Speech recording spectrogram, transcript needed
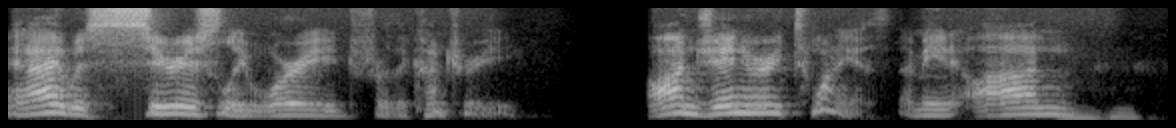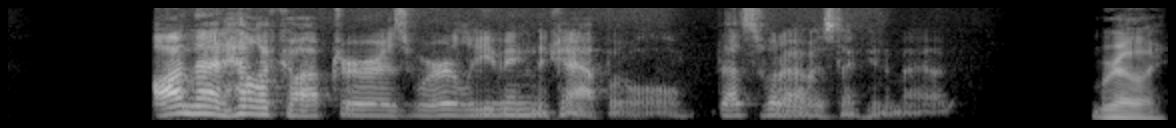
and I was seriously worried for the country on January twentieth. I mean, on mm-hmm. on that helicopter as we're leaving the Capitol. That's what I was thinking about. Really.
